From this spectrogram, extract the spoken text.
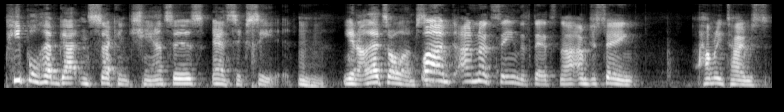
people have gotten second chances and succeeded. You know, that's all I'm saying. Well, I'm, I'm not saying that that's not. I'm just saying, how many times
